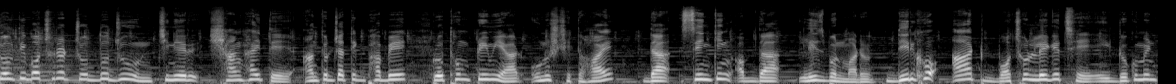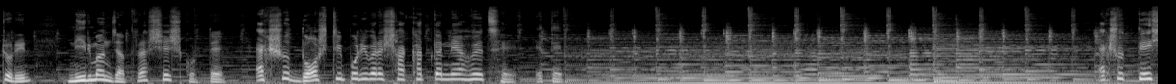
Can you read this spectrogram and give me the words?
চলতি বছরের চোদ্দ জুন চীনের সাংহাইতে আন্তর্জাতিকভাবে প্রথম প্রিমিয়ার অনুষ্ঠিত হয় the sinking of the Lisbon মারুর দীর্ঘ আট বছর লেগেছে এই ডকুমেন্টারির নির্মাণ যাত্রা শেষ করতে। একশো দশটি পরিবারের সাক্ষাৎকার নেওয়া হয়েছে এতে। একশো তেইশ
